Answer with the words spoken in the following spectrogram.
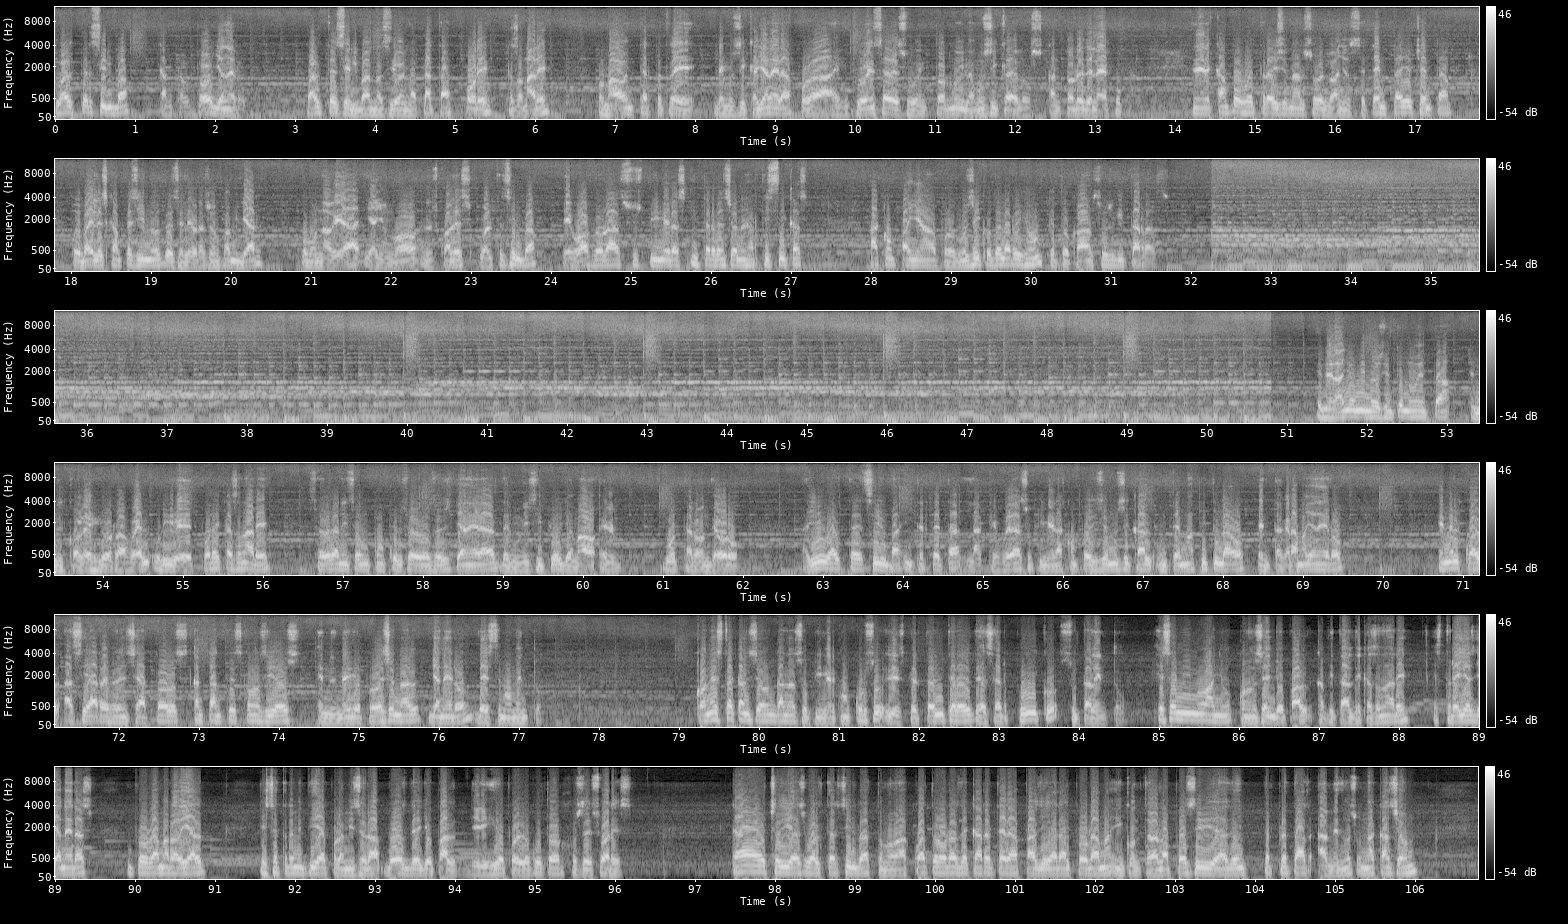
Walter Silva, cantautor llanero. Walter Silva nació en La Plata, Pore, Casanare, formado intérprete de música llanera por la influencia de su entorno y la música de los cantores de la época. En el campo fue tradicional sobre los años 70 y 80 los bailes campesinos de celebración familiar como Navidad y Año Nuevo en los cuales Walter Silva dejó aflorar sus primeras intervenciones artísticas acompañado por músicos de la región que tocaban sus guitarras. En el año 1990, en el colegio Rafael Uribe por el Casanare, se organizó un concurso de voces llaneras del municipio llamado el Botalón de Oro. Allí Walter Silva interpreta la que fuera su primera composición musical, un tema titulado Pentagrama Llanero, en el cual hacía referencia a todos los cantantes conocidos en el medio profesional llanero de este momento. Con esta canción gana su primer concurso y despierta el interés de hacer público su talento. Ese mismo año conoce en Yopal, capital de Casanare, Estrellas Llaneras, un programa radial que se transmitía por la emisora Voz de Yopal, dirigido por el locutor José Suárez. Cada ocho días Walter Silva tomaba cuatro horas de carretera para llegar al programa y encontrar la posibilidad de interpretar al menos una canción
